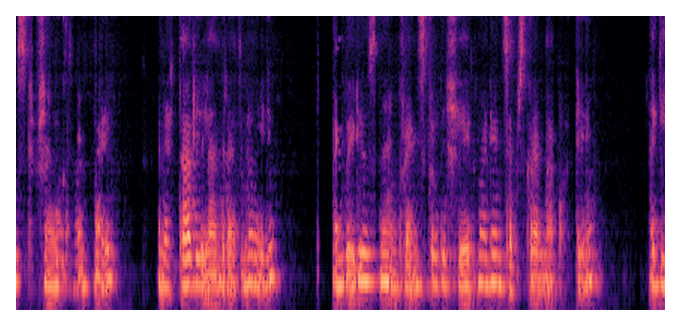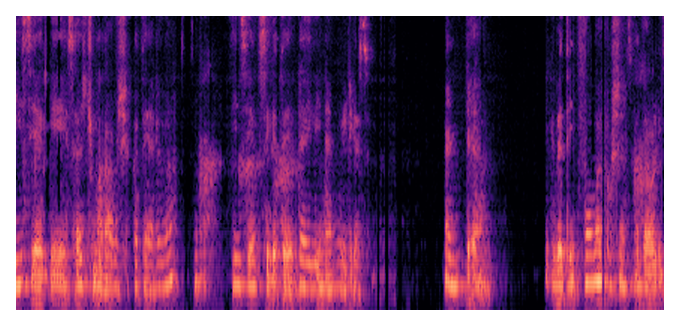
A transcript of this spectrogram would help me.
ಡಿಸ್ಕ್ರಿಪ್ಷನಲ್ಲಿ ಕಮೆಂಟ್ ಮಾಡಿ. ಆ್ಯಂಡ್ ಅರ್ಥ ಆಗಲಿಲ್ಲ ಅಂದರೆ ಅದನ್ನು ಹೇಳಿ ಆ್ಯಂಡ್ ವೀಡಿಯೋಸ್ನ ನಿಮ್ಮ ಫ್ರೆಂಡ್ಸ್ಗಳಿಗೆ ಶೇರ್ ಮಾಡಿ ಆ್ಯಂಡ್ ಸಬ್ಸ್ಕ್ರೈಬ್ ಮಾಡ್ಕೊಳ್ತೀನಿ ಹಾಗೆ ಈಸಿಯಾಗಿ ಸರ್ಚ್ ಮಾಡೋ ಅವಶ್ಯಕತೆ ಇರಲ್ಲ. ಈಸಿಯಾಗಿ ಸಿಗುತ್ತೆ ಡೈಲಿ ನನ್ನ ವೀಡಿಯೋಸ್ ಆ್ಯಂಡ್ ಇವತ್ತಿನ ಹೋಮ್ವರ್ಕ್ ಕ್ವಶನ್ಸ್ನ ತಗೊಳ್ಳಿ.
